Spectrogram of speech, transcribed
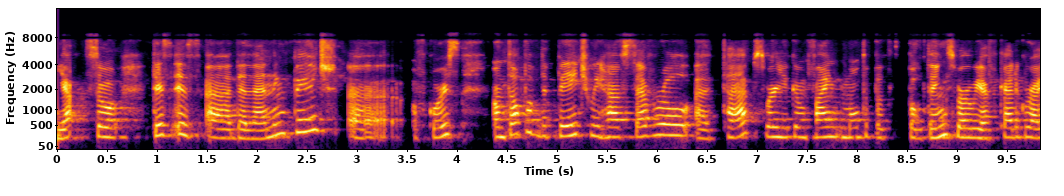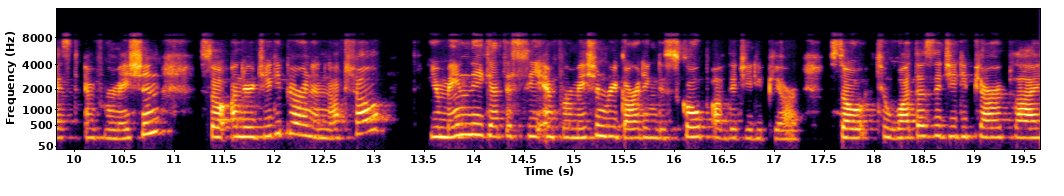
Yeah, so this is uh, the landing page, uh, of course. On top of the page, we have several uh, tabs where you can find multiple things where we have categorized information. So under GDPR in a nutshell, you mainly get to see information regarding the scope of the GDPR. So to what does the GDPR apply,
